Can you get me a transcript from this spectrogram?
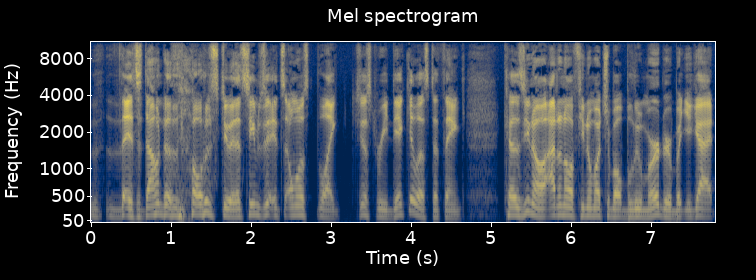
it's down to those two. It seems it's almost like just ridiculous to think because you know I don't know if you know much about Blue Murder, but you got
